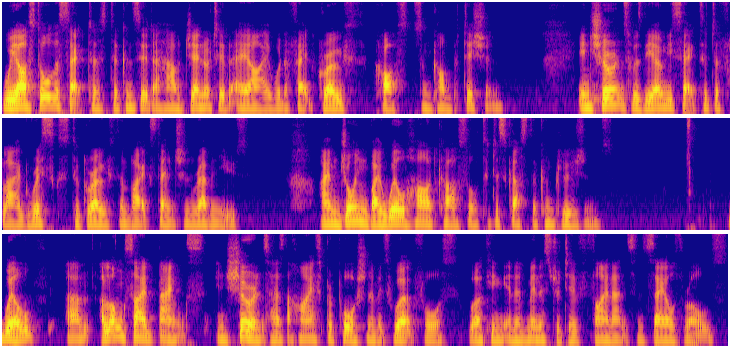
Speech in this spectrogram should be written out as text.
We asked all the sectors to consider how generative AI would affect growth, costs, and competition. Insurance was the only sector to flag risks to growth and, by extension, revenues. I am joined by Will Hardcastle to discuss the conclusions. Will, um, alongside banks, insurance has the highest proportion of its workforce working in administrative, finance, and sales roles.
